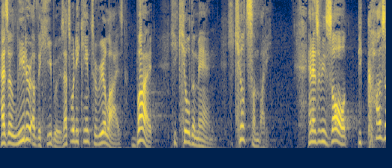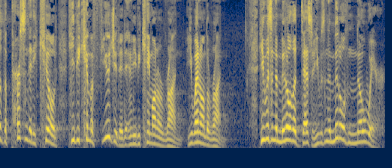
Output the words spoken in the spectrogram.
as a leader of the Hebrews. That's what he came to realize. But he killed a man, he killed somebody. And as a result, because of the person that he killed, he became a fugitive and he became on a run. He went on the run. He was in the middle of the desert. He was in the middle of nowhere.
